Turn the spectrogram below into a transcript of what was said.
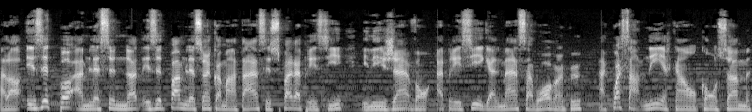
Alors, hésite pas à me laisser une note, hésite pas à me laisser un commentaire. C'est super apprécié et les gens vont apprécier également savoir un peu à quoi s'en tenir quand on consomme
